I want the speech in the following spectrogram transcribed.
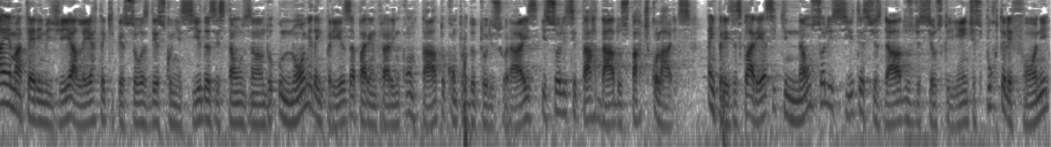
A Emater MG alerta que pessoas desconhecidas estão usando o nome da empresa para entrar em contato com produtores rurais e solicitar dados particulares. A empresa esclarece que não solicita estes dados de seus clientes por telefone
